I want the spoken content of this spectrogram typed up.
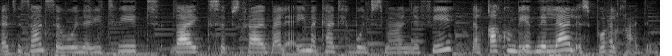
لا تنسون تسوون retweet like subscribe على أي مكان تحبون تسمعونا فيه. نلقاكم بإذن الله الأسبوع القادم.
